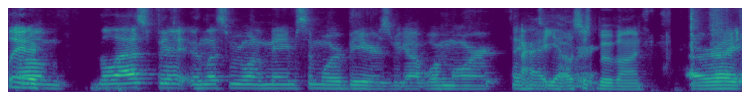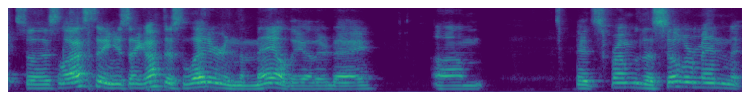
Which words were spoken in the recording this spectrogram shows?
Later. Um, the last bit, unless we want to name some more beers, we got one more thing. All to right, yeah, let's just move on. All right. So this last thing is I got this letter in the mail the other day. Um, it's from the Silverman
